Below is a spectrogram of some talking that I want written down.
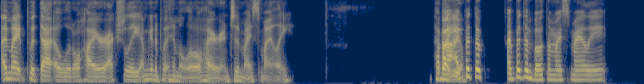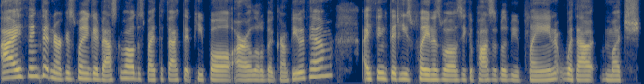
I might put that a little higher. Actually, I'm gonna put him a little higher into my smiley. How about uh, you? I put the I put them both on my smiley. I think that Nurk is playing good basketball despite the fact that people are a little bit grumpy with him. I think that he's playing as well as he could possibly be playing without much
